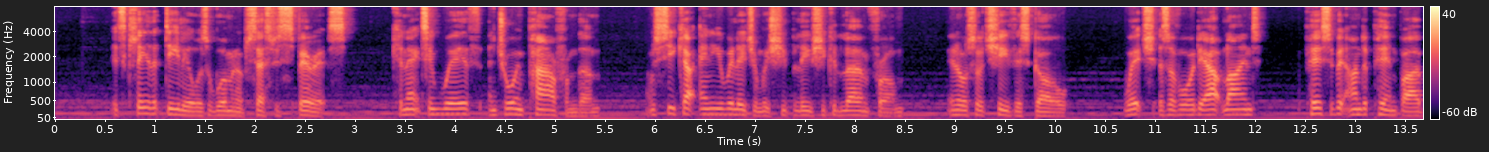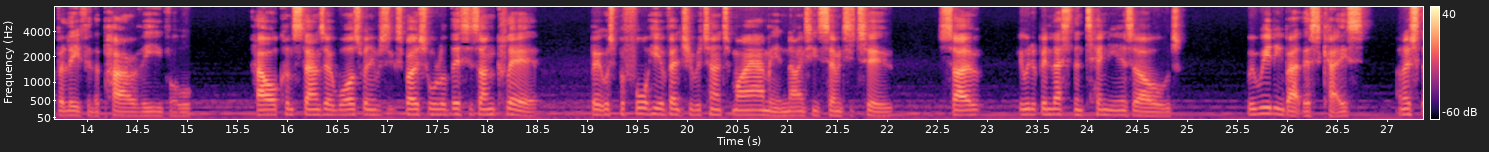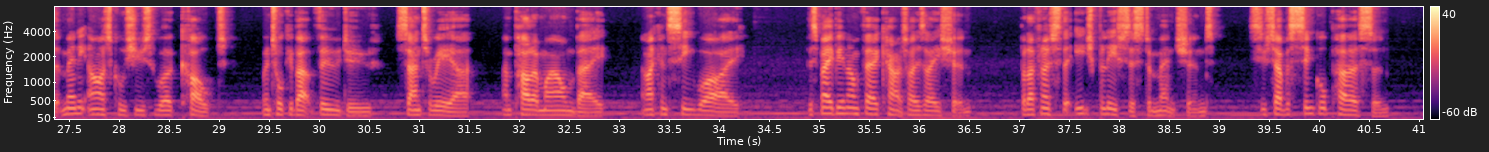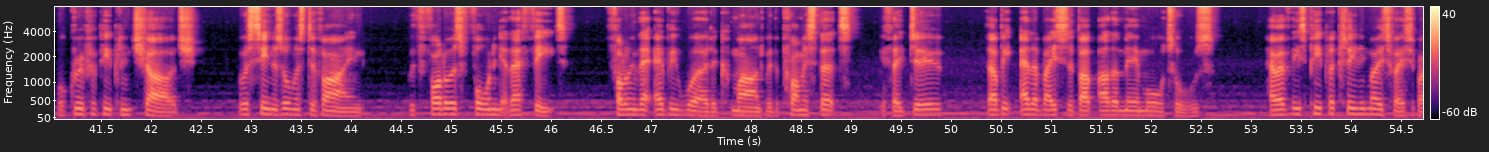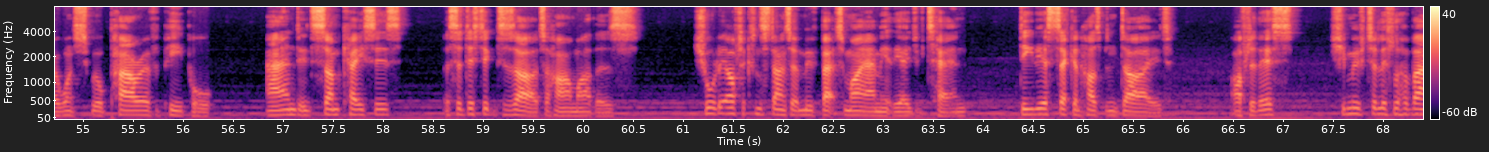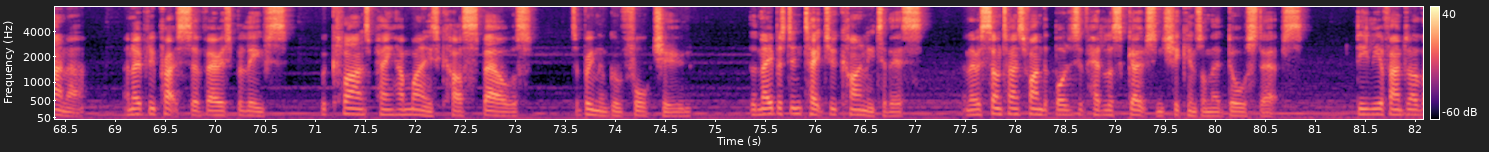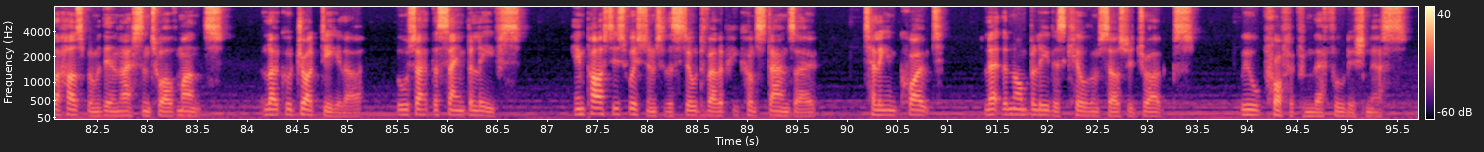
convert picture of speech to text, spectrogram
It's clear that Delia was a woman obsessed with spirits, connecting with and drawing power from them, and would seek out any religion which she believed she could learn from in order to achieve this goal, which, as I've already outlined, appears to have been underpinned by a belief in the power of evil. How old Constanzo was when he was exposed to all of this is unclear, but it was before he eventually returned to Miami in 1972, so he would have been less than 10 years old. We're reading about this case, I noticed that many articles use the word cult when talking about voodoo, Santeria, and Palo Mayombe, and I can see why. This may be an unfair characterization, but I've noticed that each belief system mentioned seems to have a single person or group of people in charge who are seen as almost divine, with followers fawning at their feet, following their every word and command with the promise that, if they do, they'll be elevated above other mere mortals. However, these people are clearly motivated by wanting to wield power over people, and, in some cases, a sadistic desire to harm others. Shortly after Constanzo moved back to Miami at the age of 10, Delia's second husband died. After this, she moved to Little Havana and openly practiced her various beliefs with clients paying her money to cast spells to bring them good fortune. The neighbours didn't take too kindly to this, and they would sometimes find the bodies of headless goats and chickens on their doorsteps. Delia found another husband within less than 12 months, a local drug dealer who also had the same beliefs. He imparted his wisdom to the still developing Constanzo, telling him, quote, Let the non believers kill themselves with drugs. We will profit from their foolishness.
